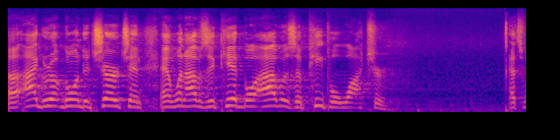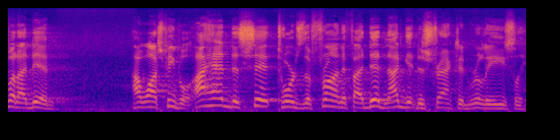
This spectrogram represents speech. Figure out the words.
Uh, I grew up going to church, and, and when I was a kid, boy, I was a people watcher. That's what I did. I watch people. I had to sit towards the front. If I didn't, I'd get distracted really easily.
